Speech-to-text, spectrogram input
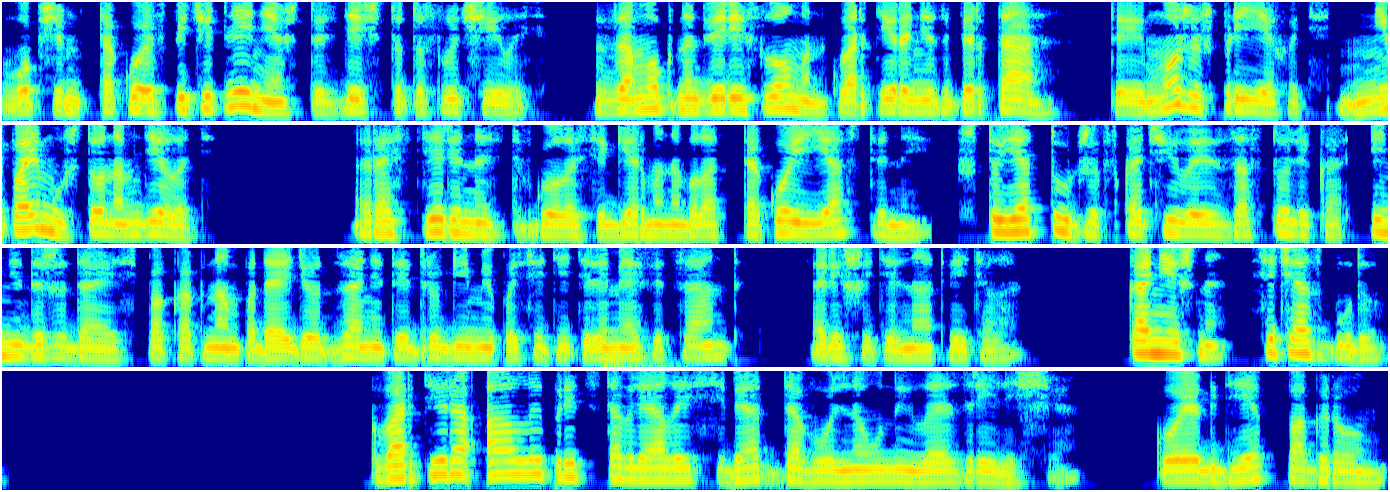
в общем, такое впечатление, что здесь что-то случилось. Замок на двери сломан, квартира не заперта. Ты можешь приехать? Не пойму, что нам делать». Растерянность в голосе Германа была такой явственной, что я тут же вскочила из-за столика и, не дожидаясь, пока к нам подойдет занятый другими посетителями официант, решительно ответила. «Конечно, сейчас буду». Квартира Аллы представляла из себя довольно унылое зрелище. Кое-где погром,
